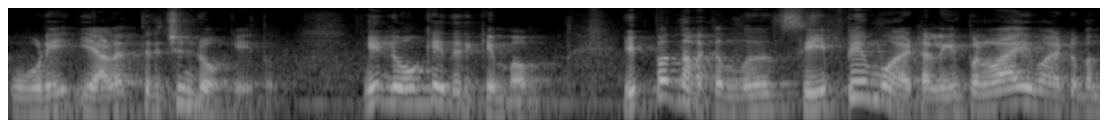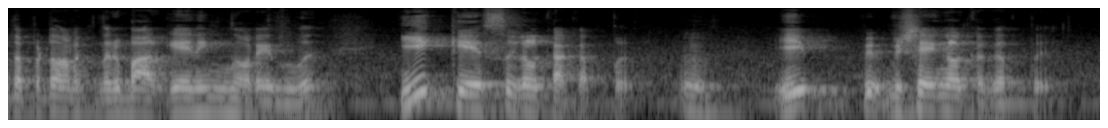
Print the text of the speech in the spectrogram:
കൂടി ഇയാളെ തിരിച്ചും ലോക്ക് ചെയ്തു. ഈ ലോക്ക് ചെയ്തിരിക്കുമ്പം ഇപ്പം നടക്കുന്നത് സി പി എമ്മുമായിട്ട് അല്ലെങ്കിൽ പിണറായിയുമായിട്ട് ബന്ധപ്പെട്ട് നടക്കുന്ന ഒരു ബാർഗെയിനിങ് എന്ന് പറയുന്നത് ഈ കേസുകൾക്കകത്ത് ഈ വിഷയങ്ങൾക്കകത്ത്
